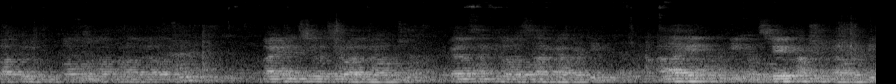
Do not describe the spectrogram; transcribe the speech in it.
భక్తులు వాళ్ళు కావచ్చు బయట నుంచి వచ్చే వాళ్ళు కావచ్చు వేల సంఖ్యలో వస్తారు కాబట్టి అలాగే ఈ స్టేట్ ఫంక్షన్ కాబట్టి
